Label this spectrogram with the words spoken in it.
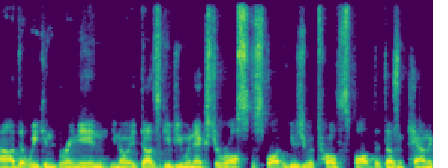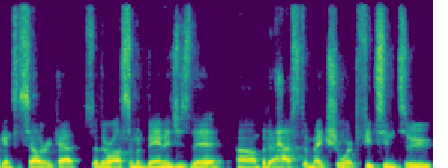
uh, that we can bring in. You know, it does give you an extra roster spot. It gives you a 12th spot that doesn't count against the salary cap. So there are some advantages there, uh, but it has to make sure it fits into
